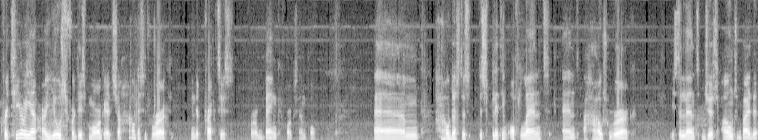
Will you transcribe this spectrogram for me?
criteria are used for this mortgage? So how does it work in the practice for a bank, for example? Um, how does this, the splitting of land and a house work? Is the land just owned by the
